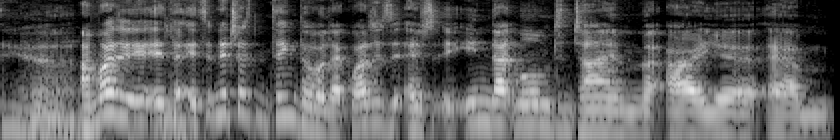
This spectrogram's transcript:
Yeah, Mm. and what it, it's an interesting thing though. Like, what is, is in that moment in time? Are you? Um,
